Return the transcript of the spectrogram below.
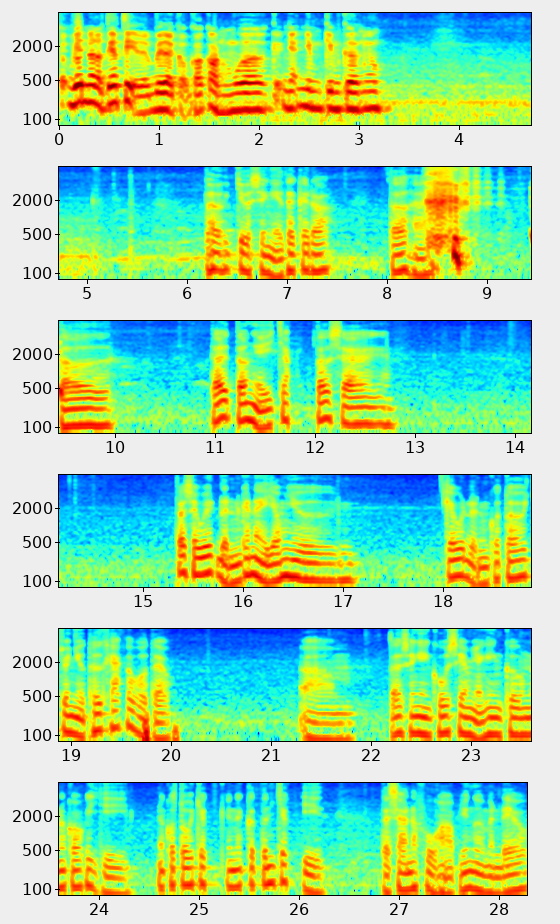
cậu biết nó là tiếp thị rồi bây giờ cậu có còn mua cái nhẫn kim cương không Tớ chưa suy nghĩ tới cái đó. Tớ hả? tớ tớ tớ nghĩ chắc tớ sẽ tớ sẽ quyết định cái này giống như cái quyết định của tớ cho nhiều thứ khác đó vô tèo Ờm, tớ sẽ nghiên cứu xem nhẫn kim cương nó có cái gì nó có tố chất nó có tính chất gì tại sao nó phù hợp với người mình đeo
